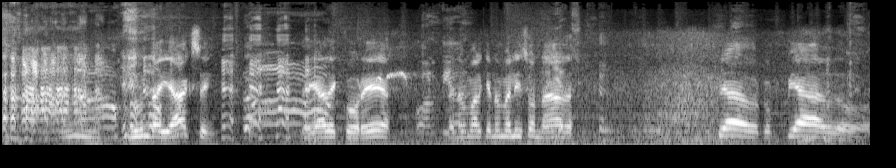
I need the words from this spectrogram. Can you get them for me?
Un Hyundai Accent. De allá de Corea. Menos mal que no me le hizo nada. Copiado, copiado.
